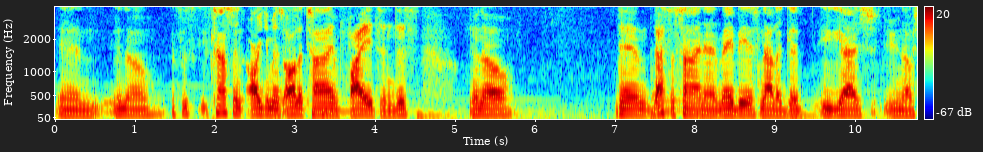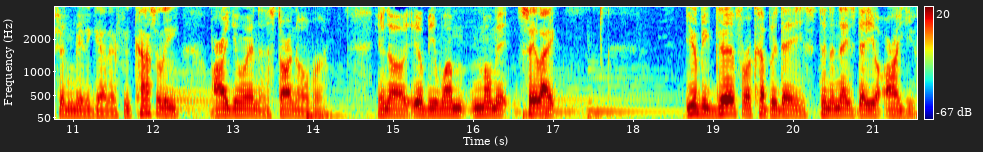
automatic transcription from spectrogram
and you know if it's constant arguments all the time, fights, and this, you know, then that's a sign that maybe it's not a good you guys you know shouldn't be together. If you're constantly arguing and starting over you know it'll be one moment say like you'll be good for a couple of days then the next day you'll argue.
